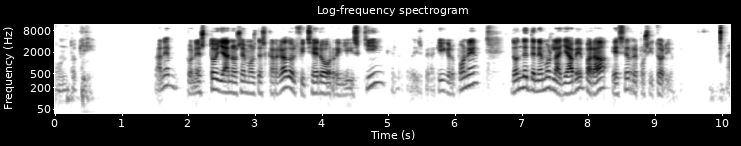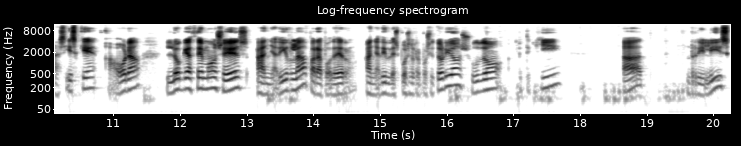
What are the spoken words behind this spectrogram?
.key. ¿Vale? Con esto ya nos hemos descargado el fichero release key, que lo podéis ver aquí que lo pone, donde tenemos la llave para ese repositorio. Así es que ahora lo que hacemos es añadirla para poder añadir después el repositorio sudo apt-key add release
